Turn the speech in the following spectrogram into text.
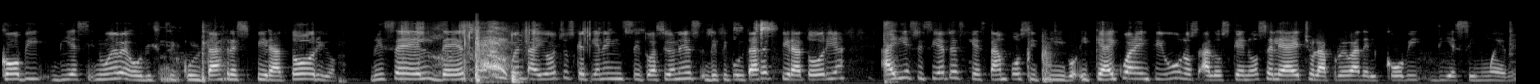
COVID-19 o dificultad respiratorio. Dice él, de estos 58 que tienen situaciones, dificultad respiratoria, hay 17 que están positivos y que hay 41 a los que no se le ha hecho la prueba del COVID-19.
